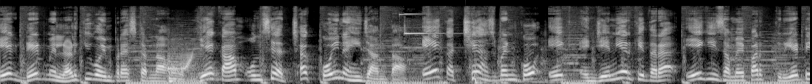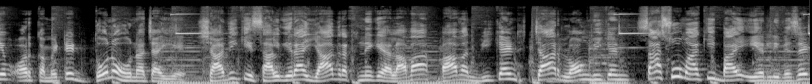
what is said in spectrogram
एक डेट में लड़की को इम्प्रेस करना हो, ये काम उनसे अच्छा कोई नहीं जानता। एक अच्छे हस्बैंड को एक इंजीनियर की तरह एक ही समय पर क्रिएटिव और कमिटेड दोनों होना चाहिए। शादी की सालगिरह याद रखने के अलावा बावन वीकेंड चार लॉन्ग वीकेंड सासू माँ की बाय ईयरली विज़िट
